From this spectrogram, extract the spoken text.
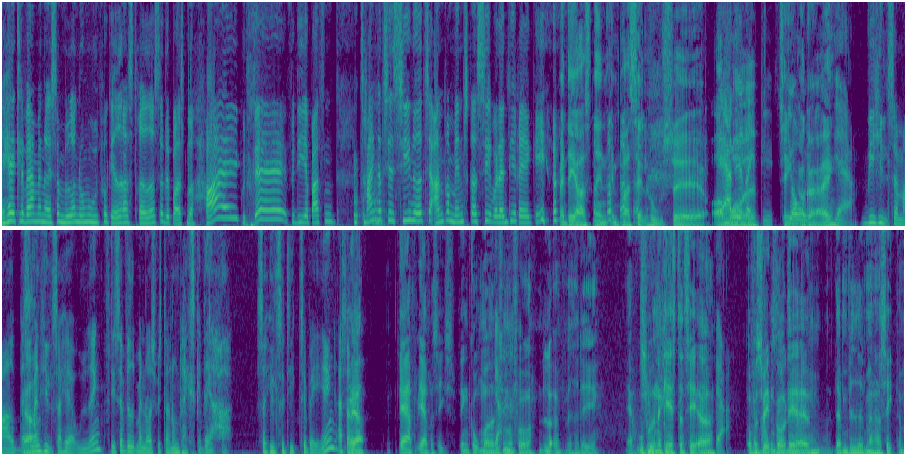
Jeg kan ikke lade være med, når jeg så møder nogen ude på gader og stræder, så er det bare sådan noget, hej, goddag, fordi jeg bare sådan trænger til at sige noget til andre mennesker og se, hvordan de reagerer. Men det er også sådan en, en parcelhus øh, Ja, område rigtigt. ting Jo, at gøre, ikke? Ja, vi hilser meget. Altså, Ja. ja. man hilser herude, ikke? Fordi så ved man også, hvis der er nogen, der ikke skal være her, så hilser de ikke tilbage, ikke? Altså, Ja. Ja, ja, præcis. Det er en god måde ja. Ja. ligesom at få hvad det, ja, ubudne gæster til at, Ja. at forsvinde på. Det er, lad dem vide, at man har set dem.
